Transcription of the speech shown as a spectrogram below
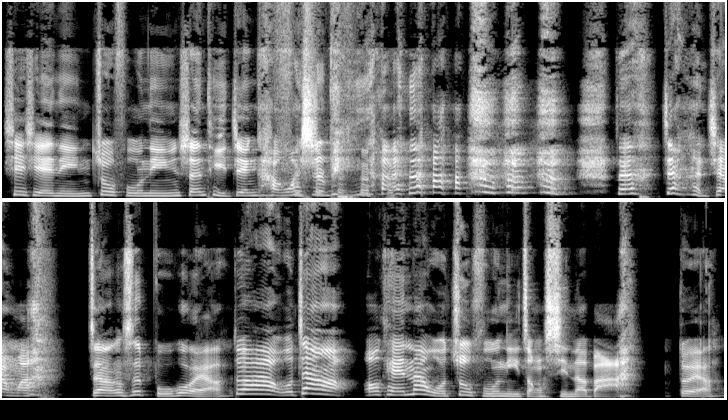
谢谢您，祝福您身体健康，万事平安。这样这样很呛吗？这样是不会啊，对啊，我这样 OK，那我祝福你总行了吧？对啊，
